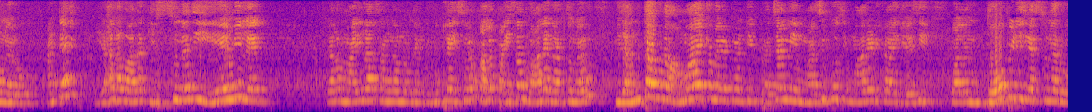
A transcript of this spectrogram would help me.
ఉన్నారు. అంటే ఇవాళ వాళ్ళకి ఇస్తున్నది ఏమీ లేదు. ఇలా మహిళా సంఘంలో ఉండే గ్రూప్లో ఇస్తున్నారు వాళ్ళ పైసలు వాళ్ళే కడుతున్నారు. ఇదంతా కూడా అమాయకమైనటువంటి ప్రజల్ని మసిపూసి మారేడికాయ చేసి వాళ్ళని దోపిడీ చేస్తున్నారు.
